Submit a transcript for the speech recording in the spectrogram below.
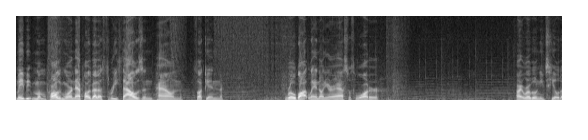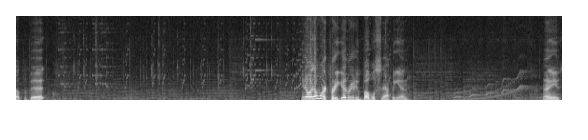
maybe probably more than that probably about a 3,000 pound fucking robot land on your ass with water. Alright Robo needs healed up a bit. You know what that worked pretty good. We're gonna do bubble snap again. I need,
